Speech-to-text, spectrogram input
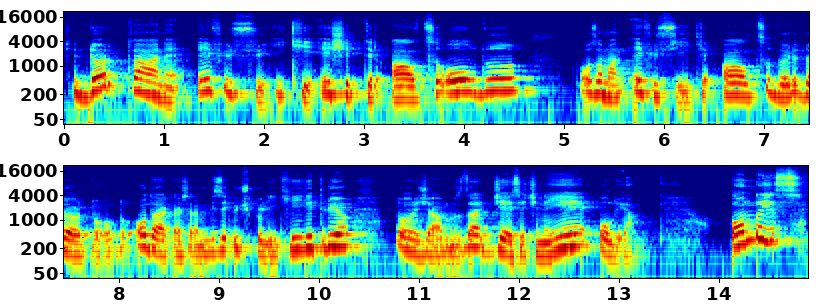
Şimdi 4 tane f üssü 2 eşittir 6 oldu. O zaman f üssü 2 6 bölü 4 oldu. O da arkadaşlarım bize 3 bölü 2'yi getiriyor. Doğru cevabımız da C seçeneği oluyor. Ondayız.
